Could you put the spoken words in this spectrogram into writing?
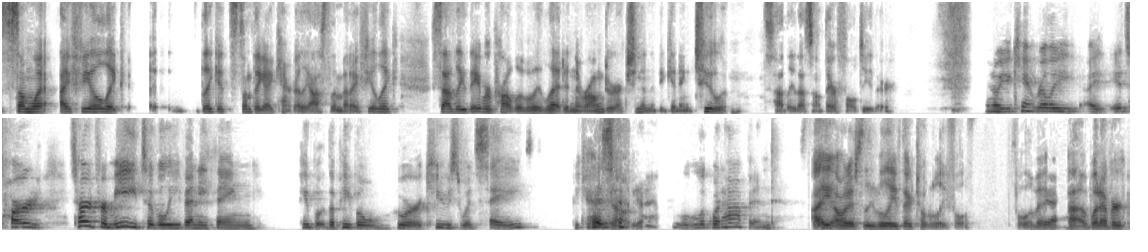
somewhat i feel like like it's something i can't really ask them but i feel like sadly they were probably led in the wrong direction in the beginning too and sadly that's not their fault either you know you can't really I, it's hard it's hard for me to believe anything people the people who are accused would say because no, yeah. look what happened so, i honestly believe they're totally full full of it. Yeah. Uh, whatever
